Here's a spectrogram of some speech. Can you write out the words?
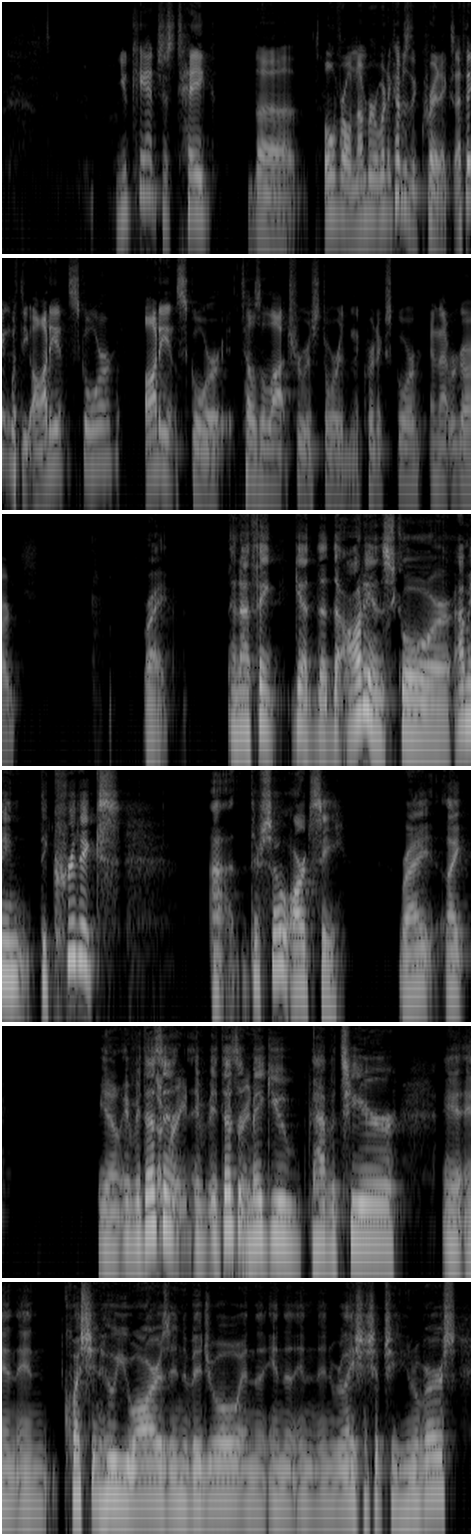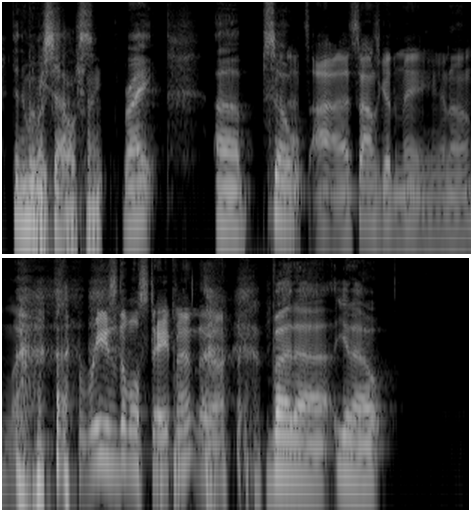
You can't just take the overall number when it comes to the critics. I think with the audience score, audience score tells a lot truer story than the critic score in that regard. Right. And I think, yeah, the, the audience score, I mean, the critics, uh, they're so artsy, right? Like, you know, if it doesn't, Agreed. if it doesn't Agreed. make you have a tear and, and, and question who you are as an individual in the, in the, in, in relationship to the universe, then the movie Like sucks. Shawshank. Right. Uh, so, That's, uh, that sounds good to me. You know, like reasonable statement. Yeah. but uh, you know,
